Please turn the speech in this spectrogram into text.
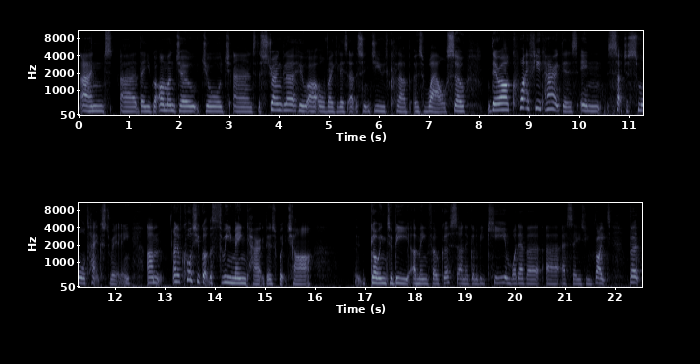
and uh, then you've got Armand, Joe, George, and the Strangler, who are all regulars at the St Jude Club as well. So there are quite a few characters in such a small text, really. Um, and of course, you've got the three main characters, which are going to be a main focus and are going to be key in whatever uh, essays you write. But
